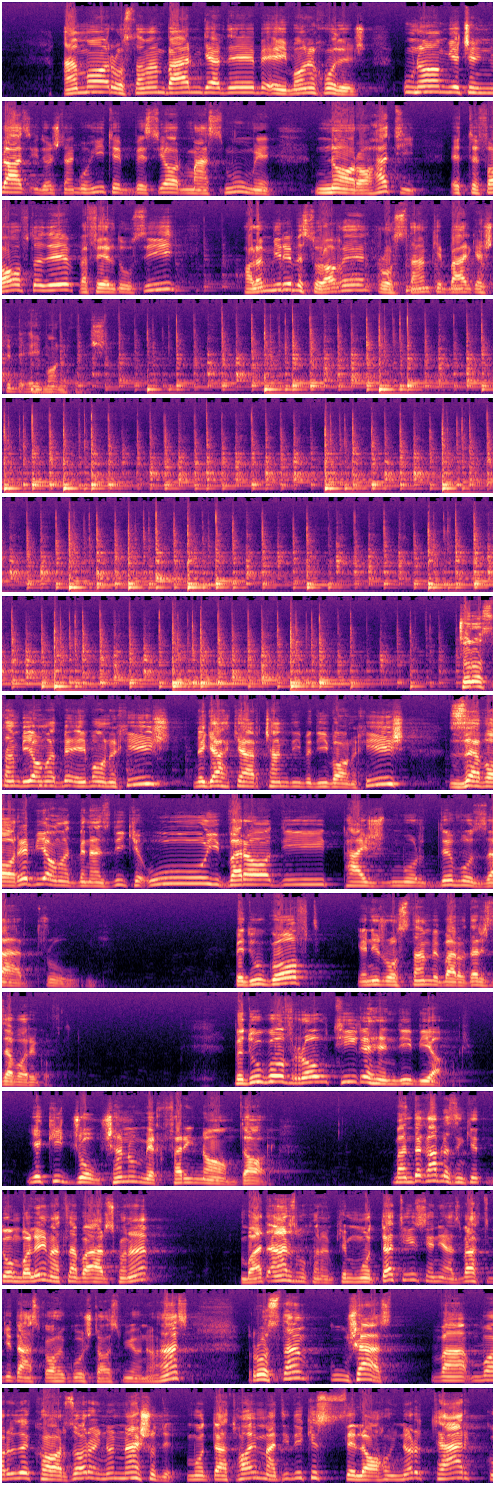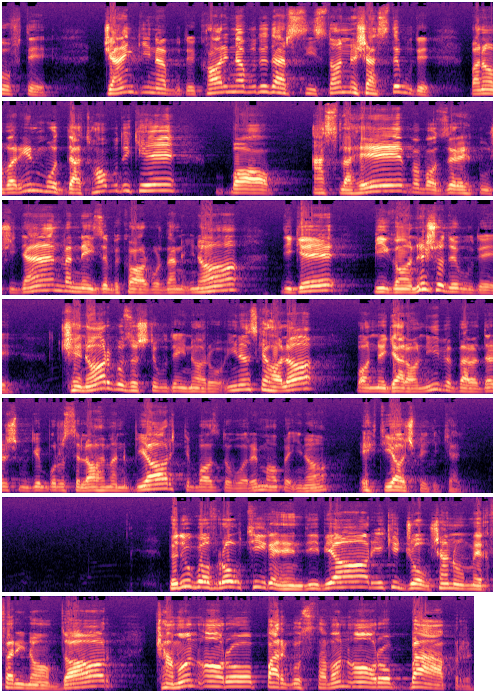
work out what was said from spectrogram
اما رستم هم برمیگرده به ایوان خودش. اونا هم یه چنین وضعی داشتن. محیط بسیار مسموم ناراحتی اتفاق افتاده و فردوسی حالا میره به سراغ رستم که برگشته به ایوان خودش. چو رستم بیامد به ایوان خیش نگه کرد چندی به دیوان خیش زواره بیامد به نزدیک اوی ورا دید پژمرده و زرد روی. بدو گفت یعنی رستم به برادرش زواره گفت. بدو گفت رو تیغ هندی بیار. یکی جوشن و مغفری نامدار. بنده قبل از اینکه دنباله مطلب رو عرض کنم باید عرض بکنم که مدتی است یعنی از وقتی که دستگاه گوشت آسمیانه هست رستم گوشه است و وارد کارزار و اینا نشده. مدت های مدیدی که سلاح و اینا رو ترک گفته. جنگی نبوده کاری نبوده در سیستان نشسته بوده. بنابراین مدت ها بوده که با اسلحه و با زره پوشیدن و نیزه به کار بردن اینا دیگه بیگانه شده بوده. کنار گذاشته بوده اینا رو. این است که حالا با نگرانی به برادرش میگه برو سلاح من بیار که باز دوباره ما به اینا احتیاج پیدا کردیم. بدو گفت رو تیغ هندی بیار یکی جوشن و مغفری نامدار کمان آرو برگستوان آرو ببر.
